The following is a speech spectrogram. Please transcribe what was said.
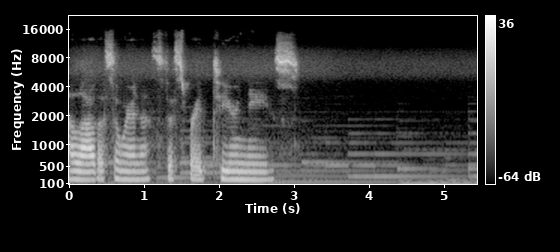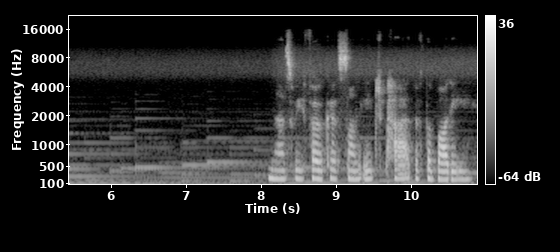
Allow this awareness to spread to your knees. And as we focus on each part of the body,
